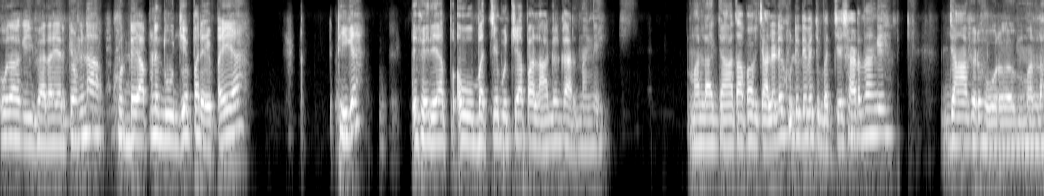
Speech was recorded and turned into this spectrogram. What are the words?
ਉਹਦਾ ਕੀ ਫਾਇਦਾ ਯਾਰ, ਕਿਉਂਕਿ ਨਾ ਖੁੱਡੇ ਆਪਣੇ ਦੂਜੇ ਭਰੇ ਪਏ ਆ, ਠੀਕ ਹੈ? ਤੇ ਫਿਰ ਉਹ ਬੱਚੇ ਬੁੱਚੇ ਆਪਾਂ ਅਲੱਗ ਕਰ ਦਾਂਗੇ। ਮੰਨ ਲਾ ਜਾਂ ਤਾਂ ਆਪਾਂ ਵਿਚਾਲੜੇ ਖੁੱਡੇ ਦੇ ਵਿੱਚ ਬੱਚੇ ਛੱਡ ਦਾਂਗੇ, ਜਾਂ ਫਿਰ ਹੋਰ ਮੰਨ ਲਾ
